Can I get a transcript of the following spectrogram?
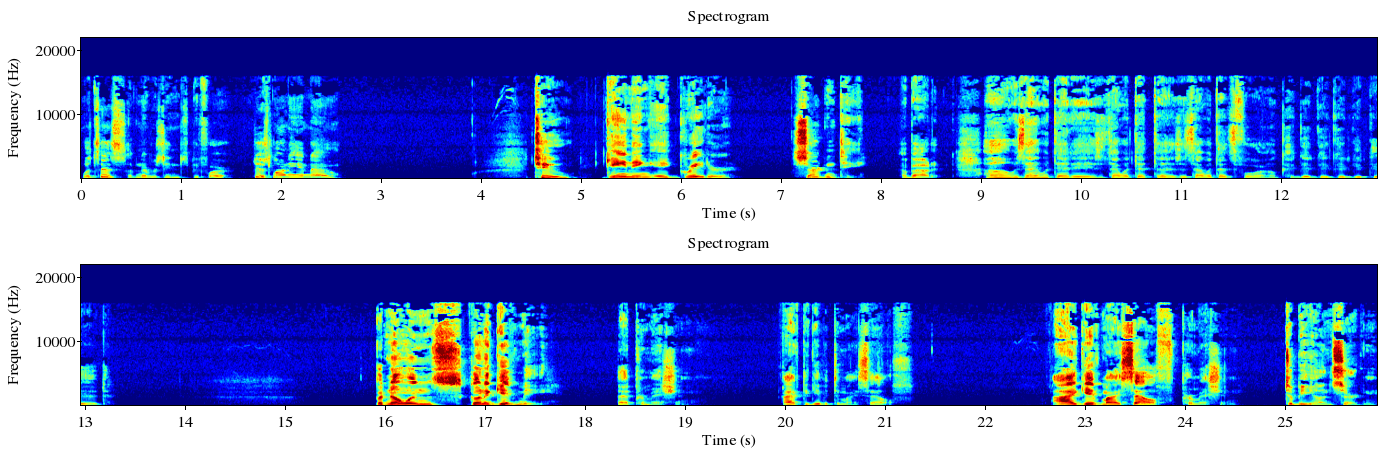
What's this? I've never seen this before. I'm just learning it now. To gaining a greater certainty about it. Oh, is that what that is? Is that what that does? Is that what that's for? Okay, good, good, good, good, good. But no one's going to give me that permission. I have to give it to myself. I give myself permission to be uncertain.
